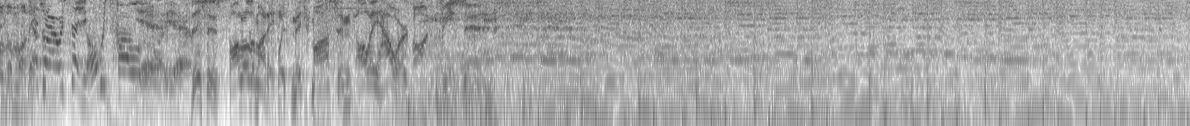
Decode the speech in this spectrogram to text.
Follow the money. That's what I always say. You always follow the money. yeah. This is Follow the Money with Mitch Moss and Pauly Howard on VSIN.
